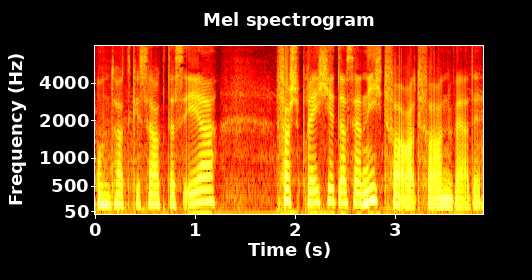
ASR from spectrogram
Und hat gesagt, dass er verspreche, dass er nicht Fahrrad fahren werde.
